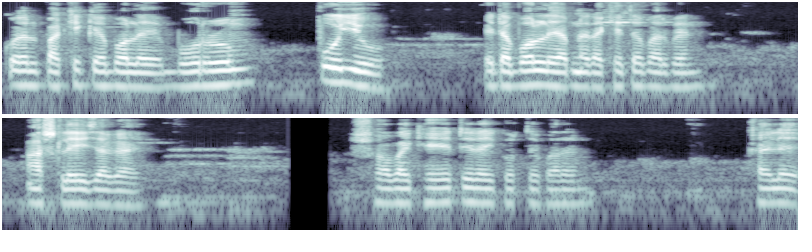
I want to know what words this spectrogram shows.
কোয়েল পাখিকে বলে বরুম পুয়ু। এটা বললে আপনারা খেতে পারবেন আসলে এই জায়গায়। সবাই খেয়ে টেরাই করতে পারেন। খাইলে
